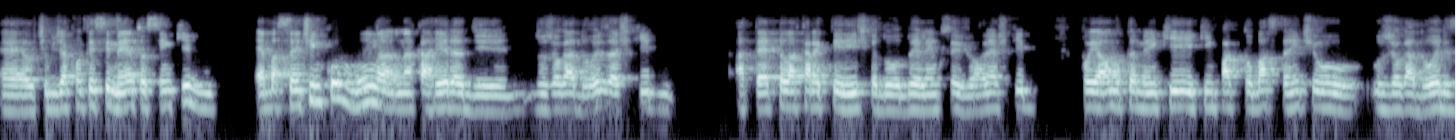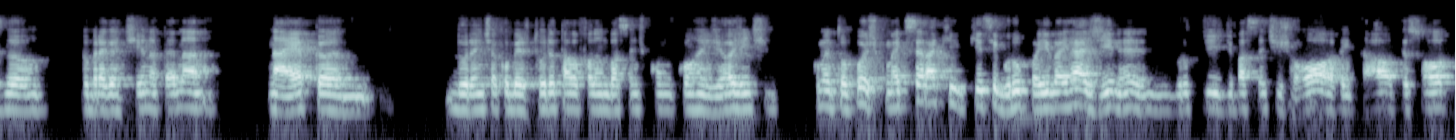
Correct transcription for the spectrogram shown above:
é o tipo de acontecimento assim que é bastante incomum na, na carreira de, dos jogadores. Acho que até pela característica do, do elenco ser jovem, acho que foi algo também que, que impactou bastante o, os jogadores do, do Bragantino, até na, na época, durante a cobertura, eu estava falando bastante com, com o Rangel, a gente comentou, poxa, como é que será que, que esse grupo aí vai reagir, né? Um grupo de, de bastante jovem e tal, pessoal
